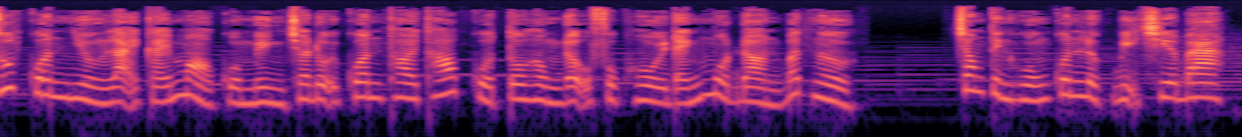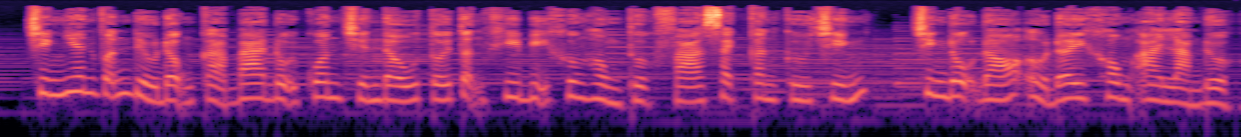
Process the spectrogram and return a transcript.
rút quân nhường lại cái mỏ của mình cho đội quân thoi thóp của Tô Hồng Đậu phục hồi đánh một đòn bất ngờ. Trong tình huống quân lực bị chia ba, Trình Nhiên vẫn điều động cả ba đội quân chiến đấu tới tận khi bị Khương Hồng thực phá sạch căn cứ chính, trình độ đó ở đây không ai làm được.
